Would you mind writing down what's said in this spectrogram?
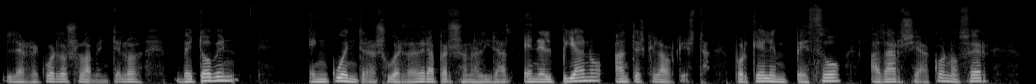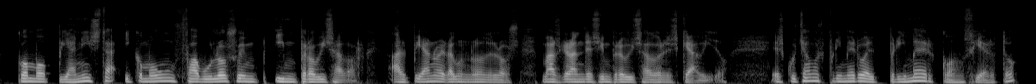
les recuerdo solamente. Beethoven encuentra su verdadera personalidad en el piano antes que la orquesta, porque él empezó a darse a conocer como pianista y como un fabuloso improvisador. Al piano era uno de los más grandes improvisadores que ha habido. Escuchamos primero el primer concierto,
